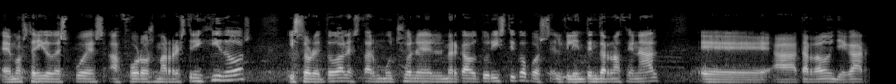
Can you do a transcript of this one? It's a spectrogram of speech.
Hemos tenido después aforos más restringidos y sobre todo al estar mucho en el mercado turístico, pues el cliente internacional eh, ha tardado en llegar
